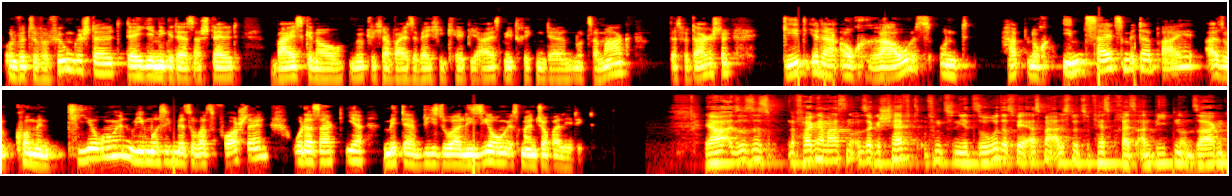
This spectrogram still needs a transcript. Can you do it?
und wird zur Verfügung gestellt. Derjenige, der es erstellt, weiß genau möglicherweise, welche KPIs, Metriken der Nutzer mag. Das wird dargestellt. Geht ihr da auch raus und habt noch Insights mit dabei, also Kommentierungen? Wie muss ich mir sowas vorstellen? Oder sagt ihr, mit der Visualisierung ist mein Job erledigt? Ja, also es ist folgendermaßen, unser Geschäft funktioniert so, dass wir erstmal alles nur zum Festpreis anbieten und sagen,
